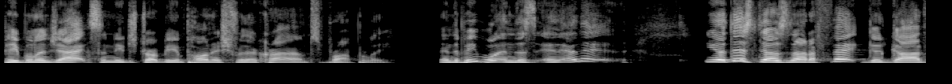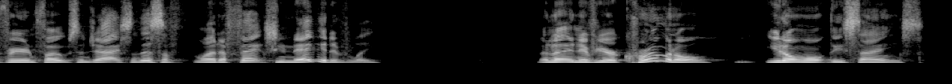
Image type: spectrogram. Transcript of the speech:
people in Jackson need to start being punished for their crimes properly. And the people in this, and, and they, you know, this does not affect good God fearing folks in Jackson. This what affects you negatively. Uh, and if you're a criminal, you don't want these things.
